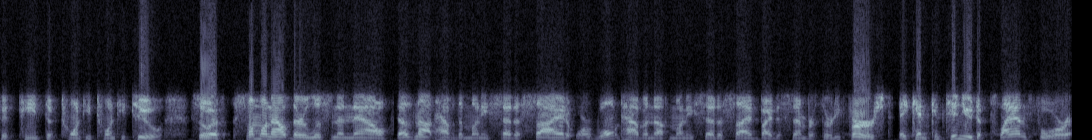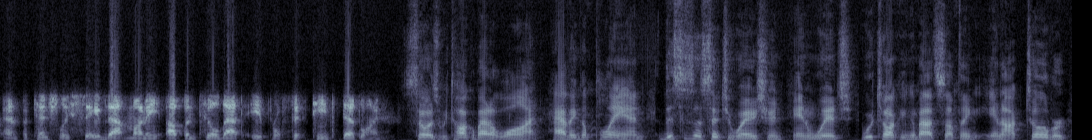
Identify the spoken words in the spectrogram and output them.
15th of 2022. So if someone out there listening now does not have the money set aside or won't have enough money set aside by December 31st, they can continue to plan for and potentially save that money up until that April 15th deadline. So, as we talk about a lot, having a plan, this is a situation in which we're talking about something in October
